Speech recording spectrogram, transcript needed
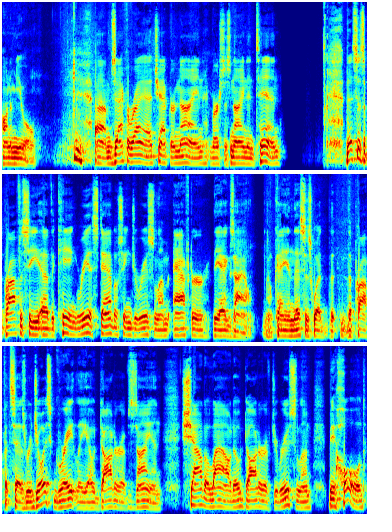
on a mule. Hmm. Um, Zechariah chapter 9, verses 9 and 10 this is a prophecy of the king reestablishing Jerusalem after the exile. Okay, and this is what the, the, prophet says Rejoice greatly, O daughter of Zion. Shout aloud, O daughter of Jerusalem. Behold,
